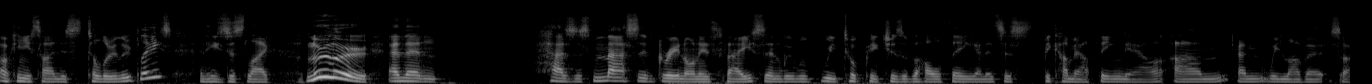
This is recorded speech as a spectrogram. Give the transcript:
oh, can you sign this to Lulu, please? And he's just like, Lulu. And then has this massive grin on his face, and we we took pictures of the whole thing, and it's just become our thing now, um, and we love it. So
